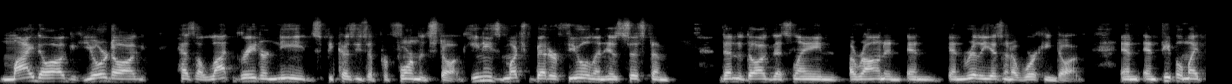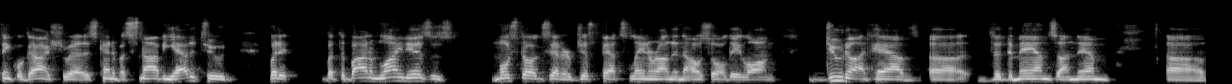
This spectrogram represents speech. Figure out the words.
my dog, your dog, has a lot greater needs because he's a performance dog. He needs much better fuel in his system than the dog that's laying around and and and really isn't a working dog. And and people might think, well, gosh, well, it's kind of a snobby attitude, but it but the bottom line is is most dogs that are just pets laying around in the house all day long do not have uh, the demands on them uh,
